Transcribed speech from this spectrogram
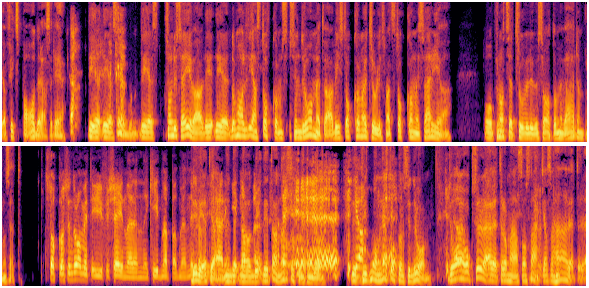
jag fick spader. Alltså det, ja. Det, det, är så, det är som du säger, va? Det, det, de har lite grann Stockholmssyndromet. Va? Vi stockholmare tror liksom att Stockholm är Sverige. Va? Och på något sätt tror väl USA att de är världen på något sätt. Stockholmssyndromet är ju för sig när en kidnappad människa Det vet jag, men det, ja, det, är ett annat Stockholmssyndrom. Det ja. finns många Stockholmssyndrom. Du har ja. också det där, vet du, de här som snackar så här, vet du,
